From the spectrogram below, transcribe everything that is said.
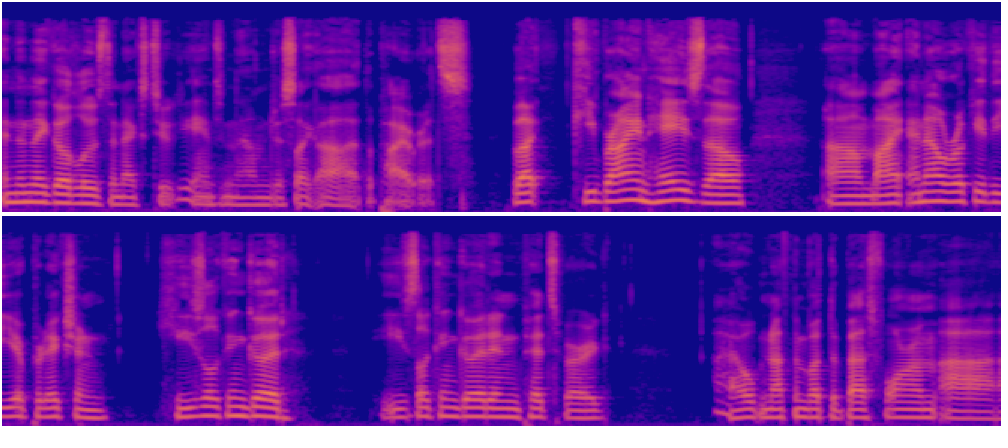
And then they go lose the next two games, and I'm just like, ah, the Pirates. But Ke'Bryan Hayes, though, um, my NL Rookie of the Year prediction he's looking good. He's looking good in Pittsburgh. I hope nothing but the best for him. Uh,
